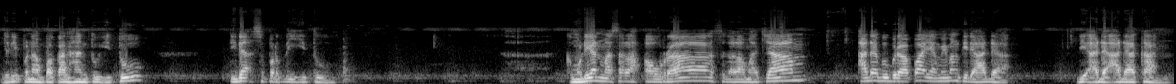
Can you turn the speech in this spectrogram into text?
Jadi penampakan hantu itu Tidak seperti itu. Kemudian masalah aura segala macam, ada beberapa yang memang tidak ada, diada-adakan.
